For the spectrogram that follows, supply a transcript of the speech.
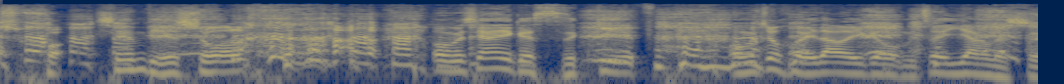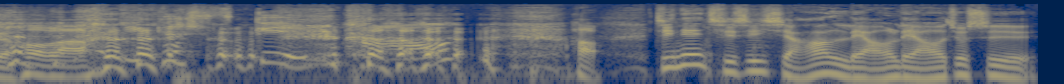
先别说了，我们现在一个 skip，我们就回到一个我们最一样的时候啦。一个 skip，好，好。今天其实想要聊聊，就是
